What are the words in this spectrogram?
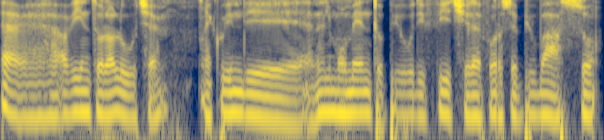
Eh, ha vinto la luce e quindi nel momento più difficile, forse più basso,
